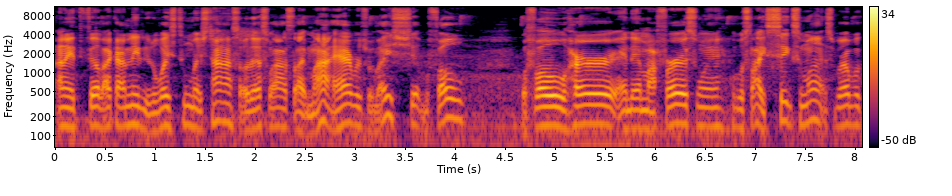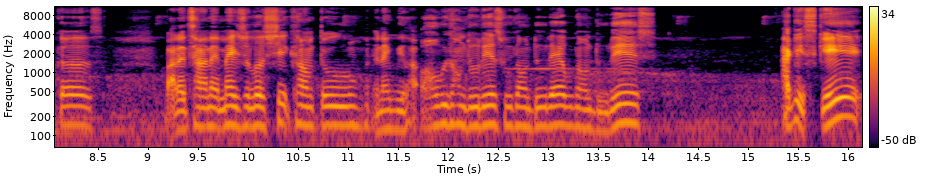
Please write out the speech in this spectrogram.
I didn't feel like I needed to waste too much time. So that's why it's like my average relationship before before her and then my first one was like six months, bro, because by the time that major little shit come through and they be like, oh, we gonna do this, we gonna do that, we gonna do this. I get scared.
